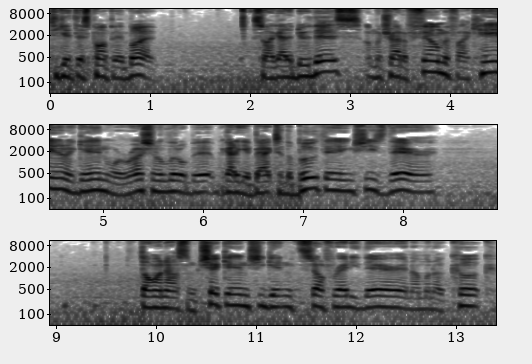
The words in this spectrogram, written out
to get this pumping. But so I got to do this. I'm gonna try to film if I can. Again, we're rushing a little bit. I got to get back to the boo thing. She's there. Thawing out some chicken. She getting stuff ready there, and I'm gonna cook.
